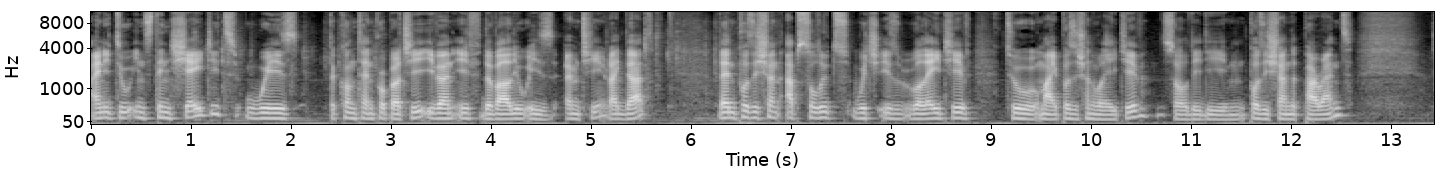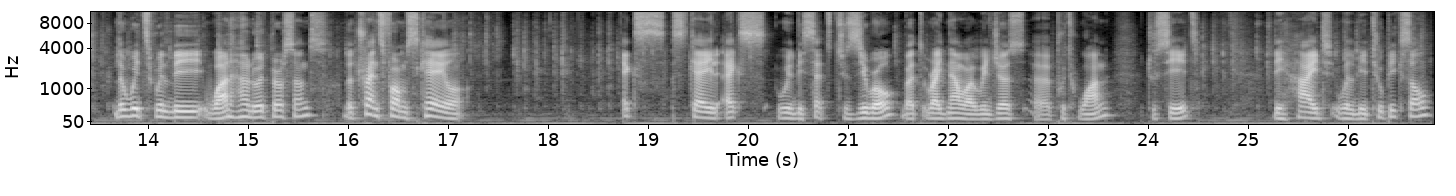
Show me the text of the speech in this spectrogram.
I need to instantiate it with the content property, even if the value is empty like that. Then position absolute, which is relative to my position relative, so the, the position parent the width will be 100%. The transform scale x scale x will be set to 0, but right now I will just uh, put 1 to see it. The height will be 2 pixel.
